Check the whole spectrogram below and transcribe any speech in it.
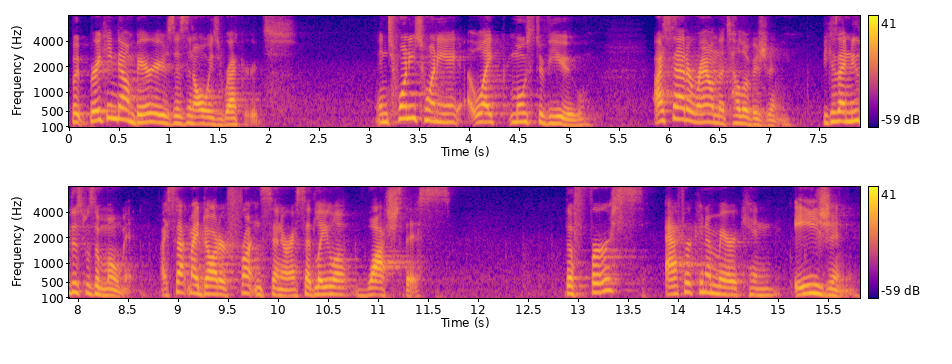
But breaking down barriers isn't always records. In 2020, like most of you, I sat around the television because I knew this was a moment. I sat my daughter front and center. I said, Layla, watch this. The first African American Asian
